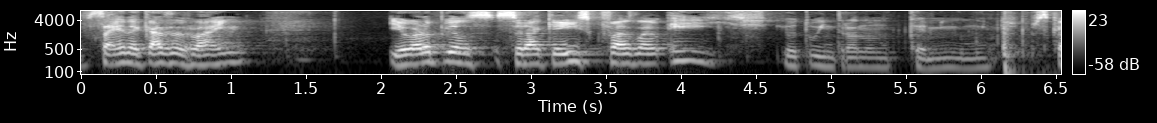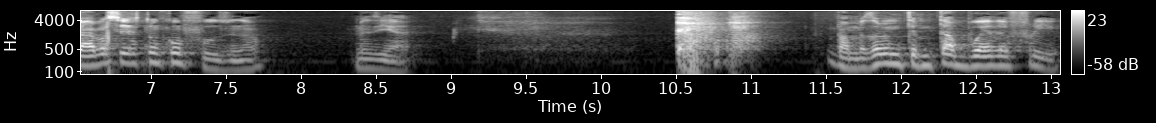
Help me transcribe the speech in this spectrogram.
saem da casa de banho? E agora penso, será que é isso que faz lá? Ei, eu estou a entrar num caminho muito... Se calhar vocês já estão confusos, não? Mas, yeah. Pá, mas ao mesmo tempo está boeda frio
